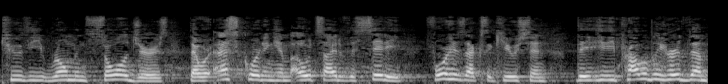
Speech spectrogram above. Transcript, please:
to the Roman soldiers that were escorting him outside of the city for his execution, they, he probably heard them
